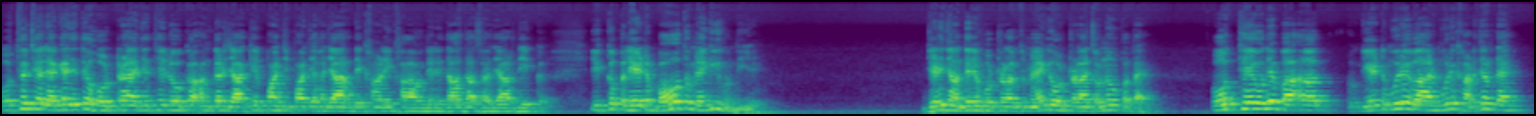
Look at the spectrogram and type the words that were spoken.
ਉੱਥੇ ਚਲਿਆ ਗਿਆ ਜਿੱਥੇ ਹੋਟਲ ਹੈ ਜਿੱਥੇ ਲੋਕ ਅੰਦਰ ਜਾ ਕੇ 5-5 ਹਜ਼ਾਰ ਦੇ ਖਾਣੇ ਖਾ ਆਉਂਦੇ ਨੇ 10-10 ਹਜ਼ਾਰ ਦੀ ਇੱਕ ਇੱਕ ਪਲੇਟ ਬਹੁਤ ਮਹਿੰਗੀ ਹੁੰਦੀ ਹੈ। ਜਿਹੜੇ ਜਾਂਦੇ ਨੇ ਹੋਟਲਾਂ ਵਿੱਚ ਮਹਿੰਗੇ ਹੋਟਲਾਂ 'ਚ ਉਹਨਾਂ ਨੂੰ ਪਤਾ ਹੈ। ਉੱਥੇ ਉਹਦੇ ਬਾ- ਗੇਟ ਮੂਰੇ ਵਾਰ ਮੂਰੇ ਖੜ ਜਾਂਦਾ ਹੈ।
